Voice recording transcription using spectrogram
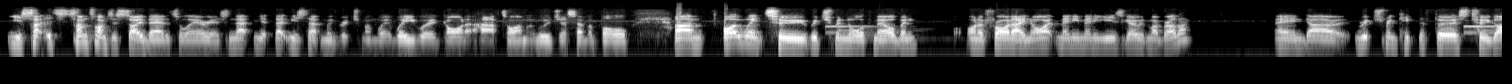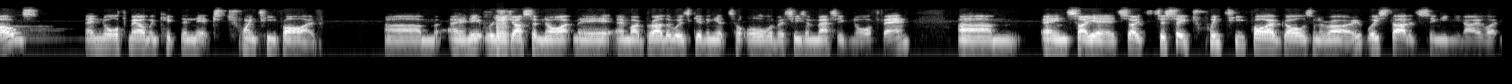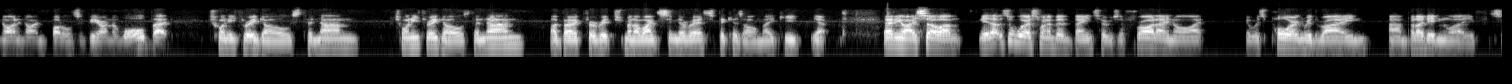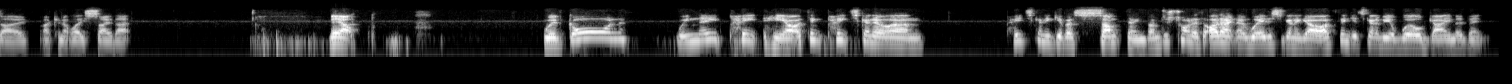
you it's sometimes it's so bad it's hilarious, and that that used to happen with Richmond where we were gone at halftime and we would just have a ball. Um, I went to Richmond North Melbourne on a Friday night many many years ago with my brother, and uh, Richmond kicked the first two goals, and North Melbourne kicked the next twenty five. Um, and it was hmm. just a nightmare. And my brother was giving it to all of us. He's a massive North fan. Um, and so, yeah, so to see 25 goals in a row, we started singing, you know, like 99 bottles of beer on the wall, but 23 goals to none, 23 goals to none. I broke for Richmond. I won't sing the rest because I'll make you. Yeah. Anyway, so um, yeah, that was the worst one I've ever been to. It was a Friday night. It was pouring with rain, um, but I didn't leave, so I can at least say that. Now, we've gone. We need Pete here. I think Pete's going to um, Pete's going to give us something. But I'm just trying to. I don't know where this is going to go. I think it's going to be a world game event.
